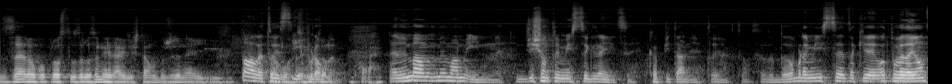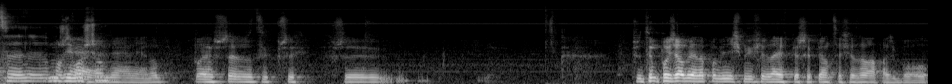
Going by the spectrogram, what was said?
Zero po prostu zrozumienia gdzieś tam w drużynie i No ale to jest ich problem. E, My, mamy, my mamy inny. Dziesiąte miejsce granicy. Kapitanie, to jak to? to dobre miejsce, takie odpowiadające możliwościom? Nie, nie, nie. No, powiem szczerze, że przy, przy, przy tym poziomie no, powinniśmy mi się wydaje w pierwszej piątce się załapać, bo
